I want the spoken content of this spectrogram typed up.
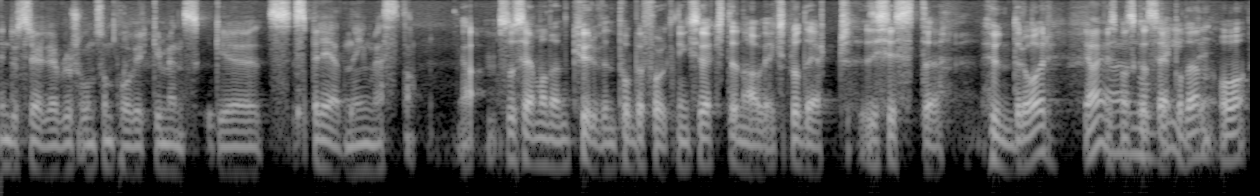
industriell revolusjon som påvirker menneskets spredning mest. da. Ja, så ser man den kurven på befolkningsvekst. Den har jo eksplodert de siste 100 år. Ja, ja, hvis man skal se på den og,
